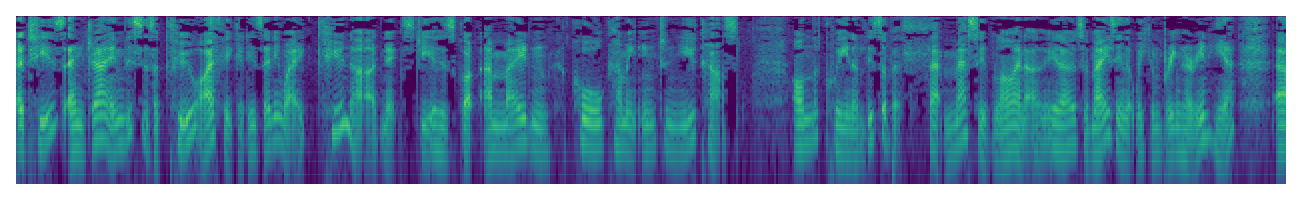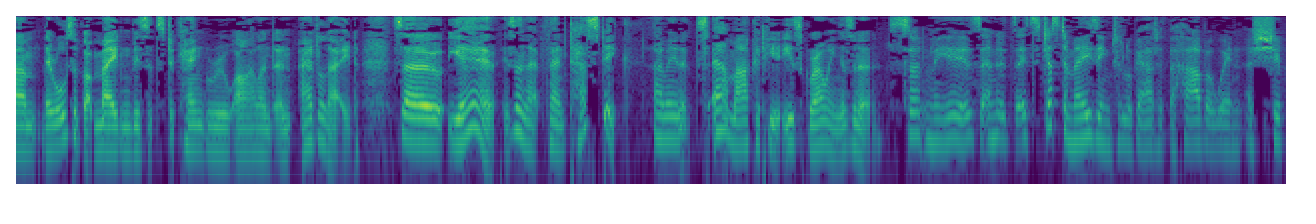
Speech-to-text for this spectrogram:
It is, and Jane, this is a coup. I think it is anyway. Cunard next year has got a maiden call coming into Newcastle on the Queen Elizabeth, that massive liner. You know, it's amazing that we can bring her in here. Um, they've also got maiden visits to Kangaroo Island and Adelaide. So yeah, isn't that fantastic? I mean, it's our market here is growing, isn't it? Certainly is, and it's it's just amazing to look out at the harbour when a ship,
